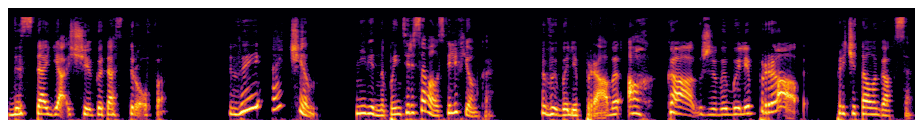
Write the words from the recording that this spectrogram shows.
Настоящая катастрофа!» «Вы о чем?» — невидно поинтересовалась Филифьонка. «Вы были правы! Ах, как же вы были правы!» — причитала Гавса.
